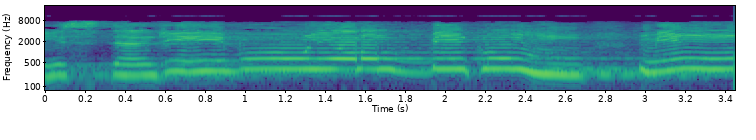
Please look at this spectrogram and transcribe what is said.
استجيبوا لربكم من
